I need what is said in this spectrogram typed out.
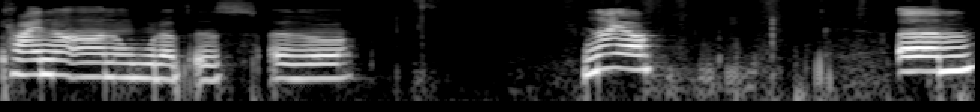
Keine Ahnung, wo das ist. Also. Naja. Ähm.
